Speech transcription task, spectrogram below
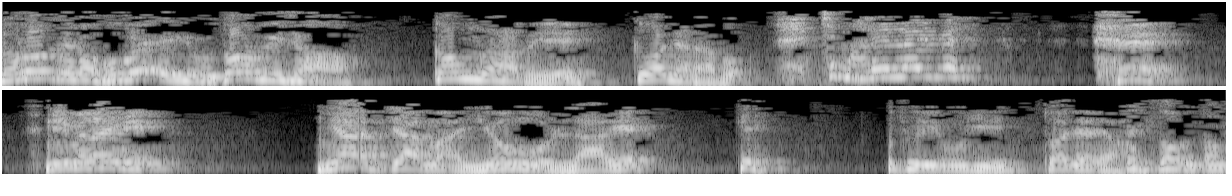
လောလောဆယ်တော့ဟိုဘက်အိမ်ကိုသွားမေးကြအောင်ကောင်းတာပဲတွားကြတာပေါ့ကျမလည်းလိုက်ပဲဟဲ့နေမလိုက်နဲ့ညကြမှာရုံးကိုလာခဲ့ကဲအချွေမှုကြီးတွားကြရအောင်တော့တော့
